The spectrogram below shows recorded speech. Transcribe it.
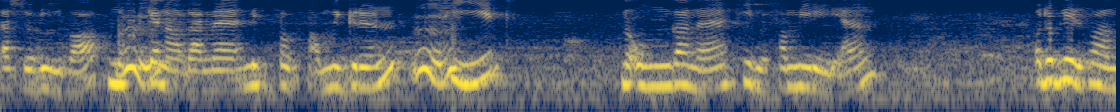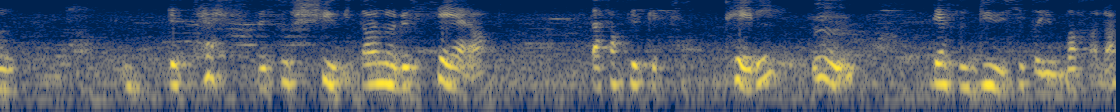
der som vi var. Noen av dem med litt sånn samme grunn. Tid med ungene, tid med familien. Og da blir det sånn Det treffer så sjukt da når du ser at de faktisk har fått til det som du sitter og jobber for. da.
